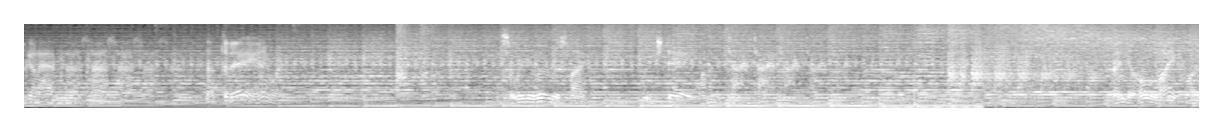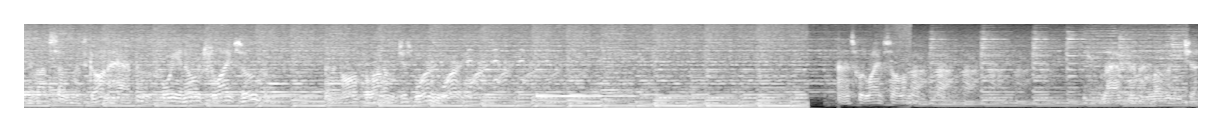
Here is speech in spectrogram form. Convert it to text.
wasn't gonna happen. Not today, anyway. So we can live this life each day, one at a time, time, time, time. Spend your whole life worrying about something that's gonna happen before you know it, your life's over. And an awful lot of them just worry, worry. And that's what life's all about. Laughing and loving each other.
